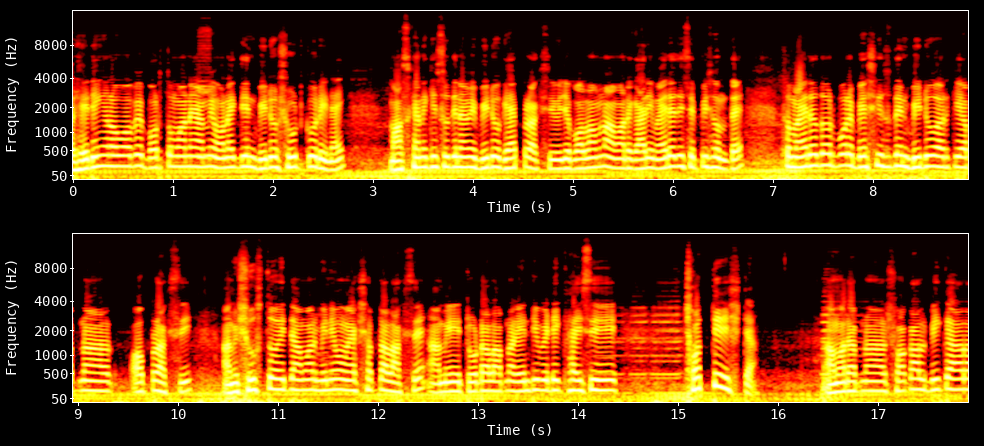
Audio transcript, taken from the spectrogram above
আর হেডিংয়ের অভাবে বর্তমানে আমি অনেক দিন ভিডিও শ্যুট করি নাই। মাঝখানে কিছুদিন আমি ভিডিও গ্যাপ রাখছি। ওই যে বললাম না, আমার গাড়ি মাইরে দিছে পিছনতে। তো মাইরে দেওয়ার পরে বেশ কিছুদিন ভিডিও আর কি আপনার অফ রাখছি। আমি সুস্থ হইতে আমার মিনিমাম এক সপ্তাহ লাগছে। আমি টোটাল আপনার অ্যান্টিবায়োটিক খাইছি ছত্রিশটা। আমার আপনার সকাল, বিকাল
